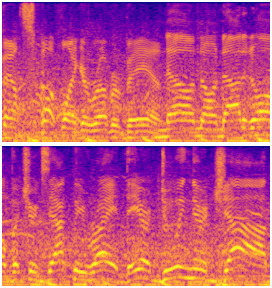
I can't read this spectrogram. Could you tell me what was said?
Bounced off like a rubber band. No, no, not at all. But you're exactly right. They are doing their job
